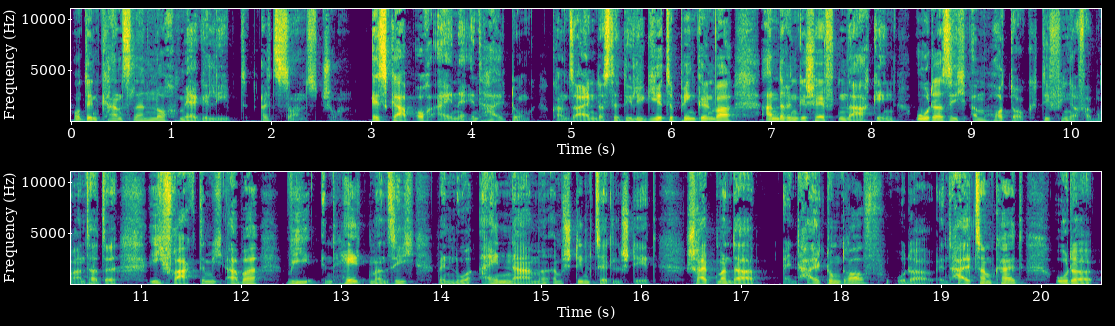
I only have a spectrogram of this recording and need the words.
und den Kanzler noch mehr geliebt als sonst schon. Es gab auch eine Enthaltung. Kann sein, dass der Delegierte pinkeln war, anderen Geschäften nachging oder sich am Hotdog die Finger verbrannt hatte. Ich fragte mich aber, wie enthält man sich, wenn nur ein Name am Stimmzettel steht? Schreibt man da Enthaltung drauf oder Enthaltsamkeit oder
